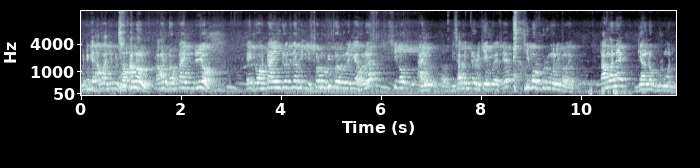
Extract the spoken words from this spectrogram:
গতিকে আমাৰ যিটো দশানন তাৰমানে দহটা ইন্দ্ৰিয় এই দহটা ইন্দ্ৰিয় যদি আমি ঈশ্বৰমুখী কৰিবলগীয়া হ'লে শিৱক আহি বিশ্বামিত্ৰ ঋষিয়ে কৈ আছে শিৱক গুৰু মানিব লাগিব। তাৰমানে জ্ঞানক গুৰু মানিব।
